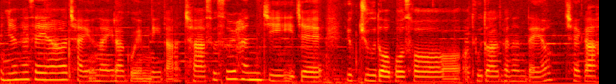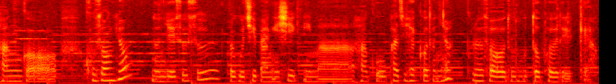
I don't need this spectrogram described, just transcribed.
안녕하세요. 자유나이라고 합니다. 자, 수술한 지 이제 6주 넘어서 두 달 되는데요. 제가 한거 고성형 눈제 수술, 얼굴 지방 이식 이마하고 바지 했거든요. 그래서 눈부터 보여드릴게요.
